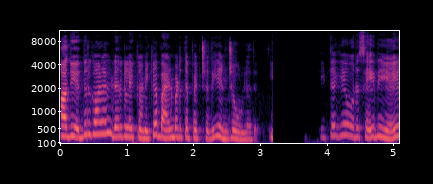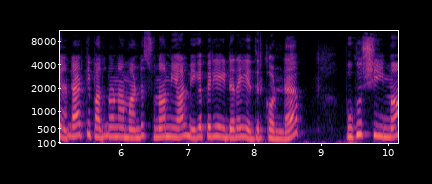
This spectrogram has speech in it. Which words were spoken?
அது எதிர்கால இடர்களை கணிக்க பயன்படுத்தப்பெற்றது என்று உள்ளது. இத்தகைய ஒரு செய்தியை ரெண்டாயிரத்தி பதினொன்றாம் ஆண்டு சுனாமியால் மிகப்பெரிய இடரை எதிர்கொண்ட புகுஷிமா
